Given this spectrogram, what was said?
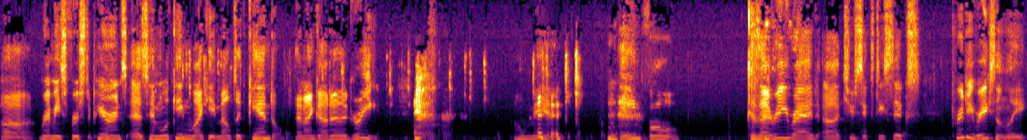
uh, Remy's first appearance as him looking like a melted candle, and I gotta agree. oh man, painful. Because I reread uh, 266 pretty recently,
